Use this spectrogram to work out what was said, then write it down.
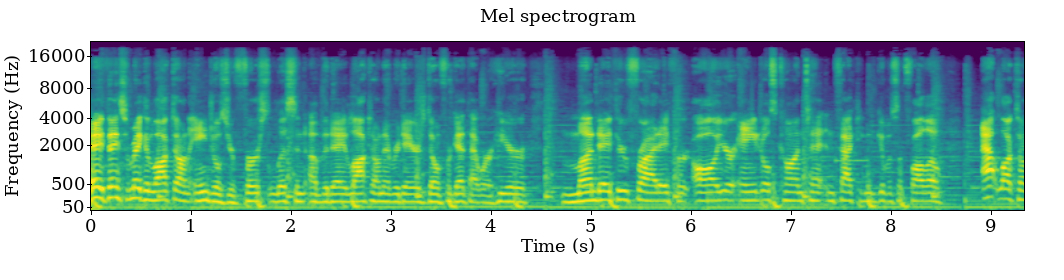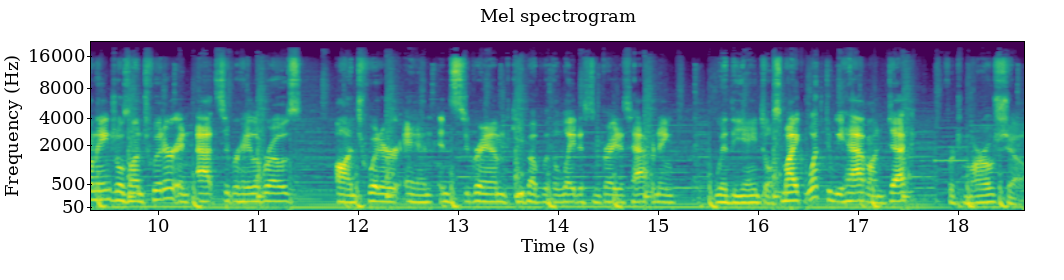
Hey, thanks for making Locked On Angels your first listen of the day. Locked On Everydayers, don't forget that we're here Monday through Friday for all your Angels content. In fact, you can give us a follow at Locked On Angels on Twitter and at Super Halo Bros on Twitter and Instagram to keep up with the latest and greatest happening with the Angels. Mike, what do we have on deck for tomorrow's show?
